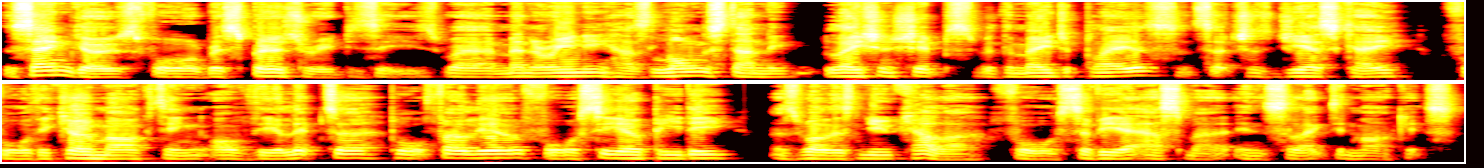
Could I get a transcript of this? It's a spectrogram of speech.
The same goes for respiratory disease, where Menarini has long-standing relationships with the major players such as GSK for the co-marketing of the Ellipta portfolio for COPD, as well as Nucala for severe asthma in selected markets.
